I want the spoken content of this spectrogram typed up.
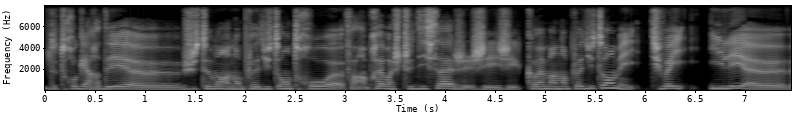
de trop garder justement un emploi du temps trop enfin après moi je te dis ça j'ai j'ai quand même un emploi du temps mais tu vois il est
